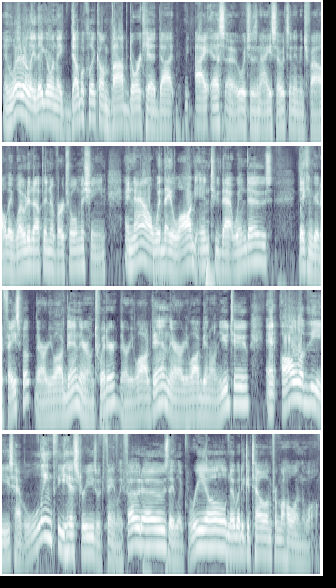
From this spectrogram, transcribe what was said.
And literally, they go and they double click on bobdorkhead.iso, which is an ISO, it's an image file. They load it up in a virtual machine. And now, when they log into that Windows, they can go to Facebook. They're already logged in. They're on Twitter. They're already logged in. They're already logged in on YouTube. And all of these have lengthy histories with family photos. They look real. Nobody could tell them from a hole in the wall.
